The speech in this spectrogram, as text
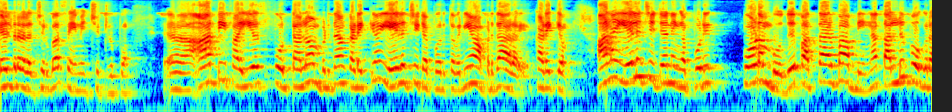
ஏழரை லட்ச ரூபாய் சேமிச்சிட்டு இருப்போம். ஆர்டி ஃபைவ் இயர்ஸ் போட்டாலும் அப்படிதான் கிடைக்கும். ஏலச்சீட்டை சீட்டை பொறுத்தவரையும் அப்படிதான் கிடைக்கும். ஆனா ஏலச்சீட்டை சீட்டை நீங்க பொடி போடும்போது பத்தாயிரம் ரூபாய் அப்படின்னா தள்ளு போகிற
